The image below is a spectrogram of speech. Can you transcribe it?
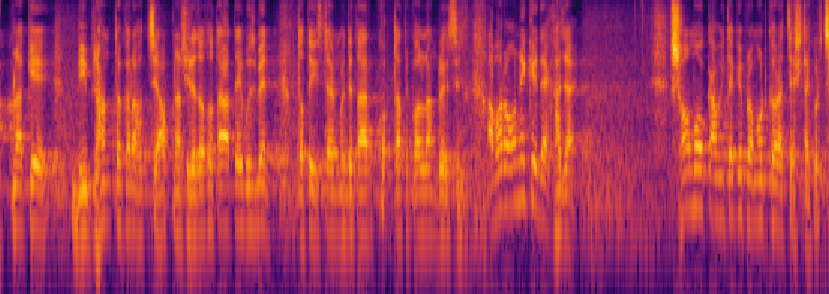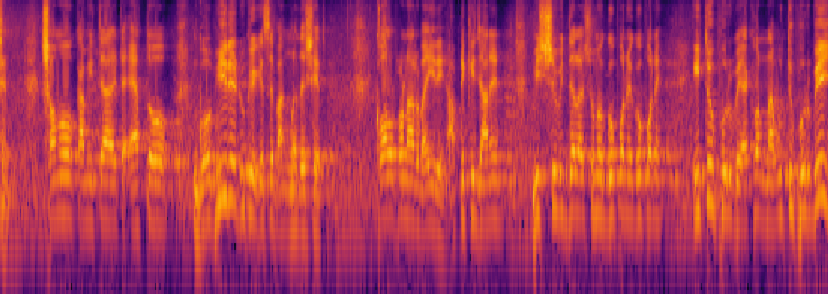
আপনাকে বিভ্রান্ত করা হচ্ছে আপনার, সেটা যত তাড়াতাড়ি বুঝবেন, তত ইসলামের মধ্যে তার তাতে কল্যাণ রয়েছে। আবার অনেকে দেখা যায় সমকামিতাকে প্রমোট করার চেষ্টা করছেন। সমকামিতা এটা এত গভীরে ঢুকে গেছে বাংলাদেশের কল্পনার বাইরে। আপনি কি জানেন বিশ্ববিদ্যালয়ের সময় গোপনে গোপনে, ইতিপূর্বে, এখন না, ইতিপূর্বেই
